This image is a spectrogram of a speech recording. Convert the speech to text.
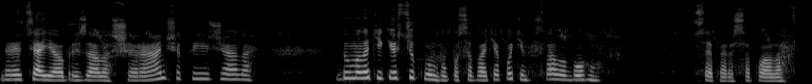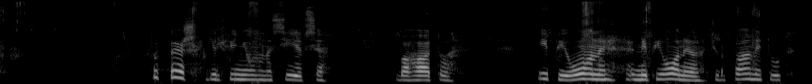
Деревця я обрізала ще раніше приїжджала. Думала тільки ось цю клумбу посапати, а потім, слава Богу, все пересапала. Тут теж дельфініум насіявся багато. І піони, не піони, а тюльпани тут.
